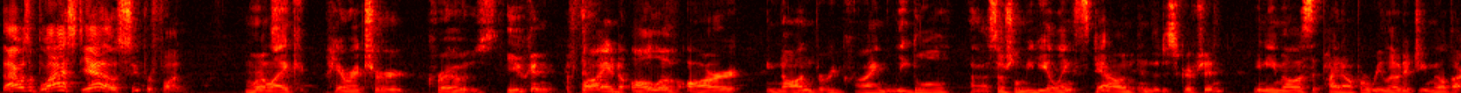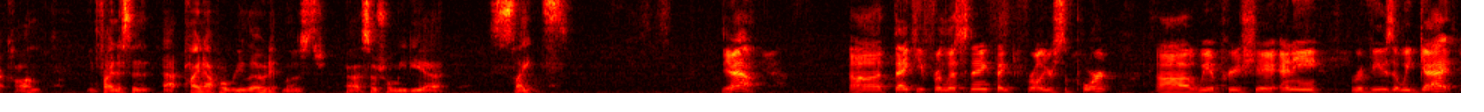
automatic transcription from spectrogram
that was a blast. Yeah, that was super fun. More like Parature Crows. You can find all of our non-bird crime legal uh, social media links down in the description. You can email us at pineapplereload at gmail.com. You can find us at, at pineapple reload at most uh, social media sites. Yeah. Uh, thank you for listening. Thank you for all your support. Uh, we appreciate any reviews that we get,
